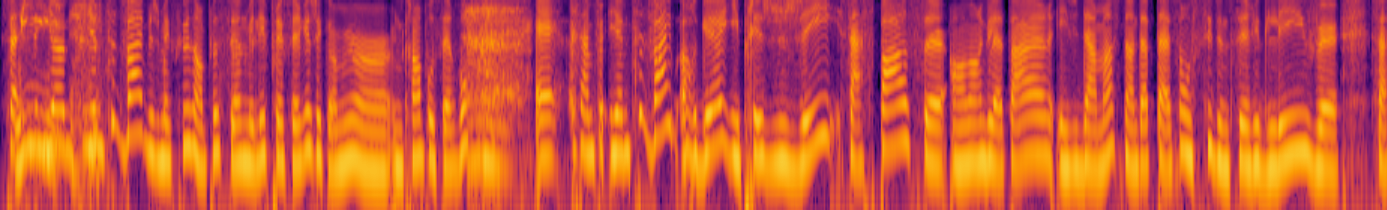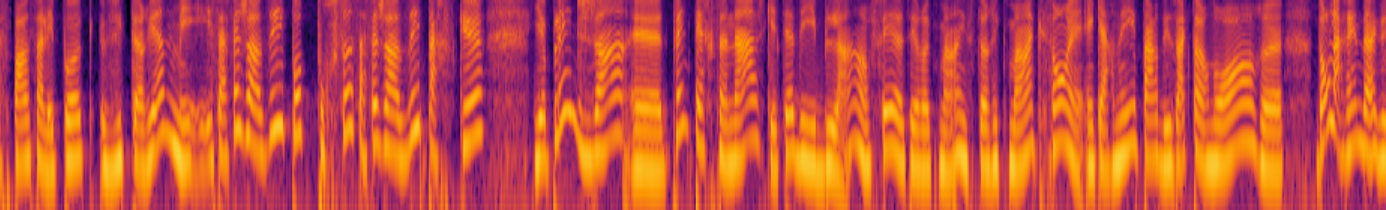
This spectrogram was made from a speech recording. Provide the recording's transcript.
ça. Il y, a une petite vibe, je m'excuse, en plus, c'est un de mes livres préférés, j'ai comme eu une crampe au cerveau. Euh, ça me fait, il y a une petite vibe orgueil et préjugés. Ça se passe euh, en Angleterre, évidemment. C'est une adaptation aussi d'une série de livres. Ça se passe à l'époque victorienne, mais ça fait jaser, pas pour ça, ça fait jaser parce que il y a plein de gens, euh, plein de personnages qui étaient des blancs, en fait, théoriquement, historiquement, qui sont incarnés par des acteurs noirs, dont la reine d'Angleterre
